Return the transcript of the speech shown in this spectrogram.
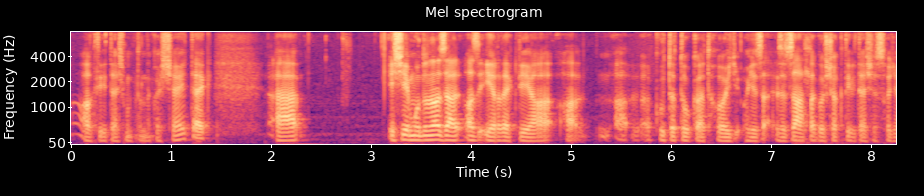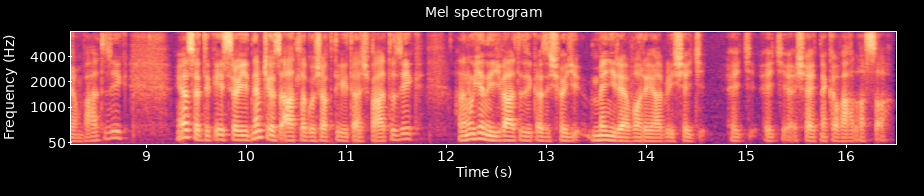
aktivitást mutatnak a sejtek, és ilyen módon az, az érdekli a, a, a kutatókat, hogy, hogy ez, ez az átlagos aktivitás ez hogyan változik. Mi azt vettük észre, hogy nem csak az átlagos aktivitás változik, hanem ugyanígy változik az is, hogy mennyire variábilis egy, egy, egy sejtnek a válasza.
